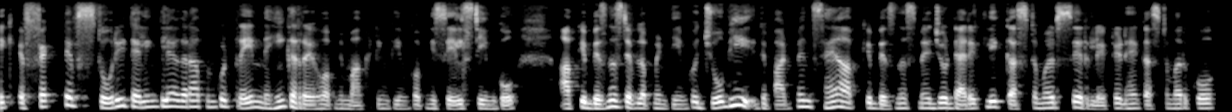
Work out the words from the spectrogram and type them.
एक इफ़ेक्टिव स्टोरी टेलिंग के लिए अगर आप उनको ट्रेन नहीं कर रहे हो अपनी मार्केटिंग टीम को अपनी सेल्स टीम को आपकी बिज़नेस डेवलपमेंट टीम को जो भी डिपार्टमेंट्स हैं आपके बिज़नेस में जो डायरेक्टली कस्टमर से रिलेटेड हैं कस्टमर को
